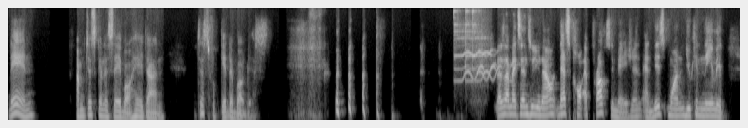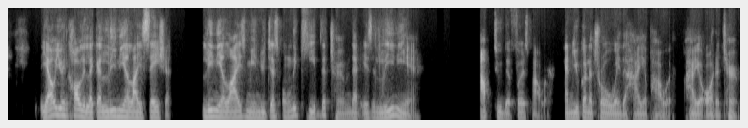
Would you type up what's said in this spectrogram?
then I'm just going to say about, hey, Dan, just forget about this. Does that make sense to you now? That's called approximation. And this one, you can name it yeah, you can call it like a linearization. Linearize means you just only keep the term that is linear up to the first power, and you're gonna throw away the higher power, higher order term.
